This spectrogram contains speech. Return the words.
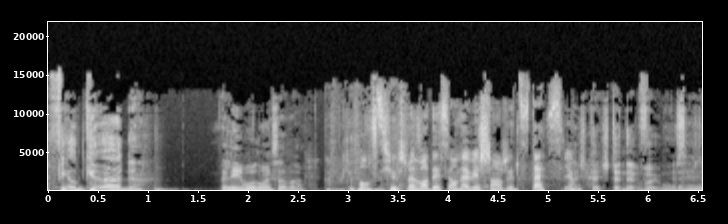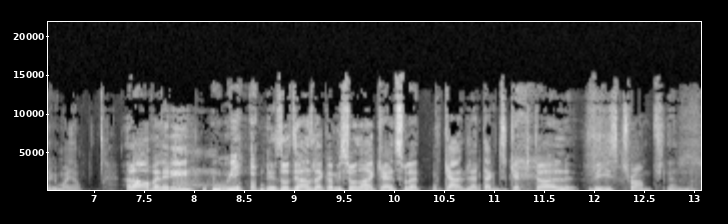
I feel good. Valérie Baudouin, ça va? Oui, mon Dieu, je me demandais si on avait changé de station. J'étais nerveux, moi aussi. J'étais comme, voyons. Alors, Valérie, Oui. les audiences de la commission d'enquête sur la- l'attaque du Capitole visent Trump, finalement.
